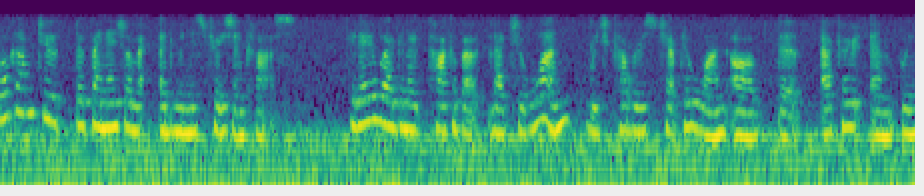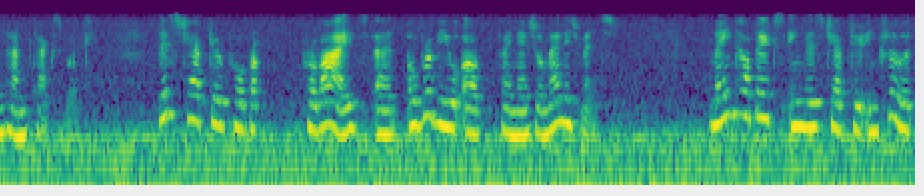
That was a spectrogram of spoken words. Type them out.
Welcome to the Financial Administration class. Today we're going to talk about Lecture 1, which covers Chapter 1 of the Ehrhardt and Brigham textbook. This chapter prov- provides an overview of financial management. Main topics in this chapter include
